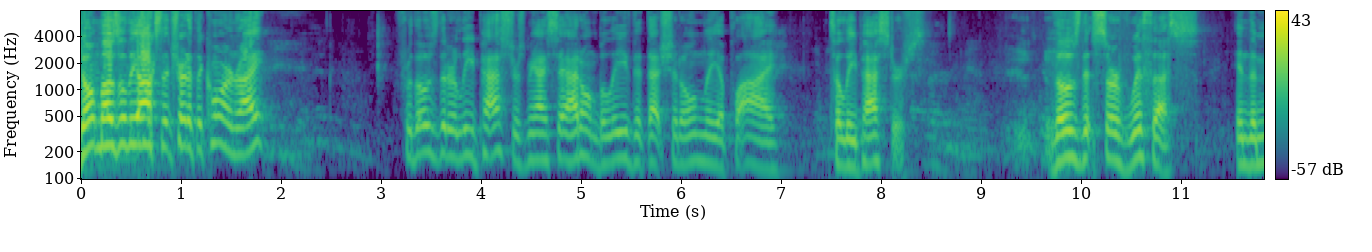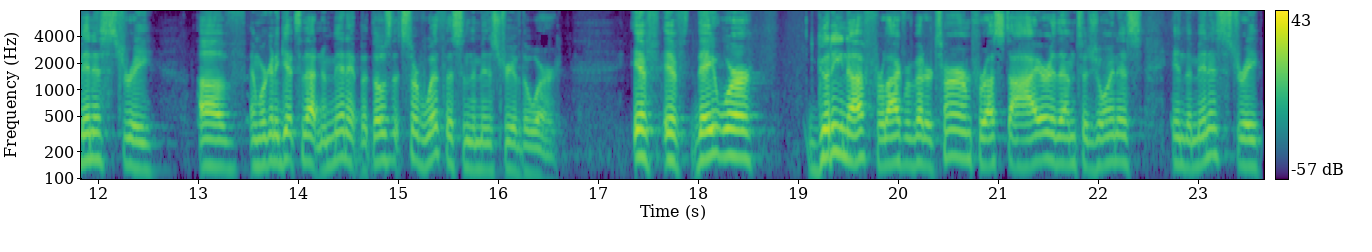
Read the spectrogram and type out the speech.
Don't muzzle the ox that treadeth the corn, right? For those that are lead pastors, may I say, I don't believe that that should only apply to lead pastors. Those that serve with us in the ministry of, and we're going to get to that in a minute, but those that serve with us in the ministry of the word. If, if they were good enough, for lack of a better term, for us to hire them to join us in the ministry,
